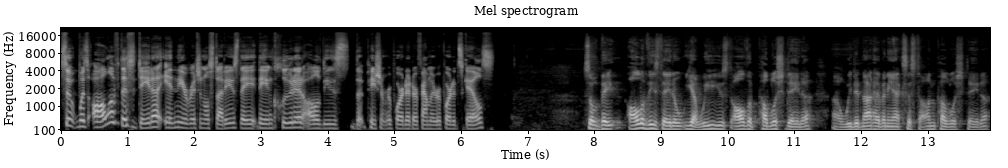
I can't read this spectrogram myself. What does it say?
so, was all of this data in the original studies? They they included all of these the patient reported or family reported scales. So they all of these data, yeah, we used all the published data. Uh, we did not have any access to unpublished data.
